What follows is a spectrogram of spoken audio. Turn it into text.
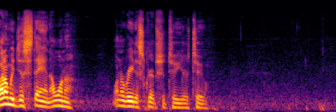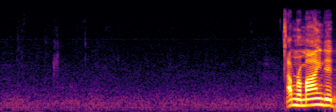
Why don't we just stand? I want to want to read a scripture to you two. I'm reminded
